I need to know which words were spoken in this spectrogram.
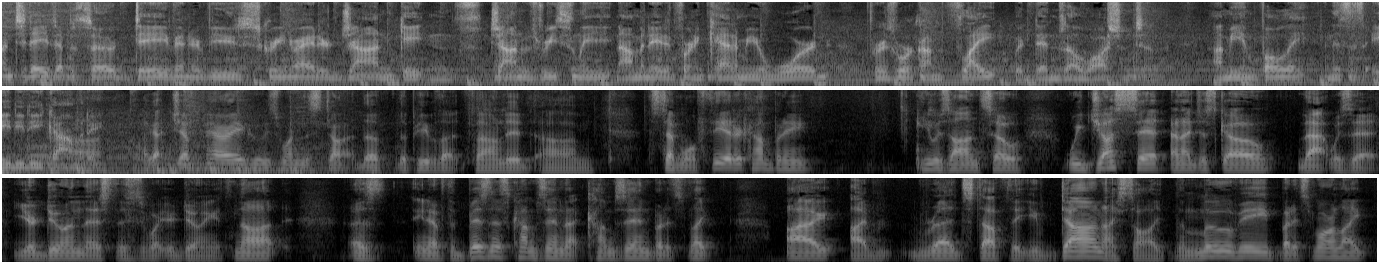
On today's episode, Dave interviews screenwriter John Gatins. John was recently nominated for an Academy Award for his work on Flight with Denzel Washington. I'm Ian Foley, and this is ADD Comedy. I got Jeff Perry, who's one of the star, the, the people that founded um, Steppenwolf Theater Company. He was on, so we just sit and I just go, "That was it. You're doing this. This is what you're doing." It's not as you know, if the business comes in, that comes in, but it's like I I've read stuff that you've done. I saw the movie, but it's more like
